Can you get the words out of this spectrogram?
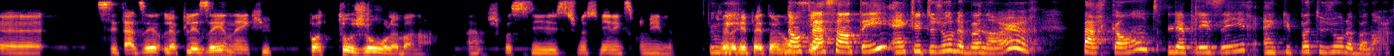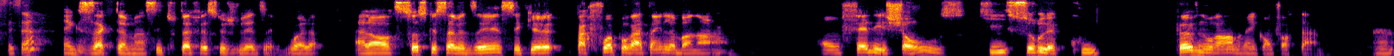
euh, c'est-à-dire le plaisir n'inclut pas toujours le bonheur. Hein. Je ne sais pas si, je me suis bien exprimé. Là. Je vais le répéter un autre Donc, la santé inclut toujours le bonheur. Par contre, le plaisir inclut pas toujours le bonheur, c'est ça? Exactement. C'est tout à fait ce que je voulais dire. Voilà. Alors, ça, ce que ça veut dire, c'est que parfois, pour atteindre le bonheur, on fait des choses qui, sur le coup, peuvent nous rendre inconfortables. Hein?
